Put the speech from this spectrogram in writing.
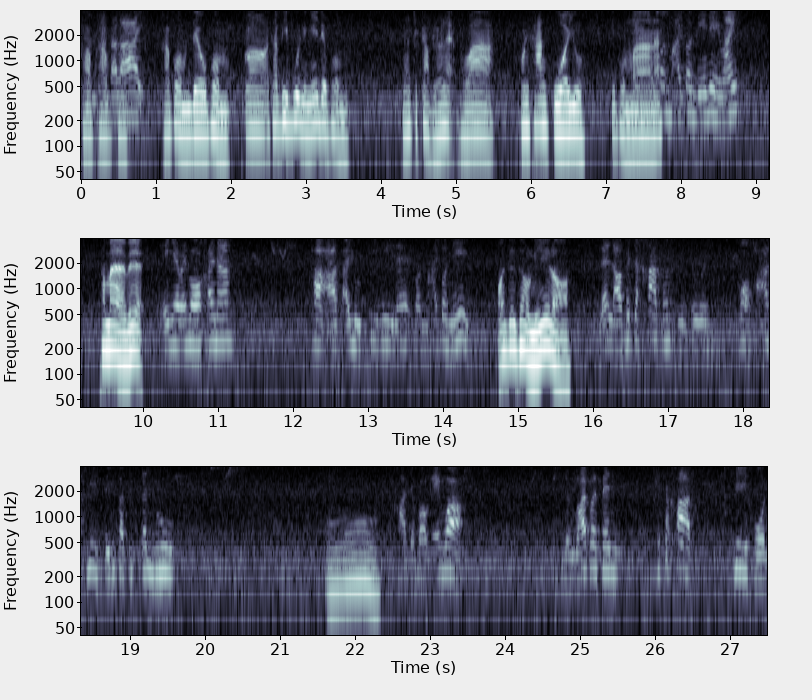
ครับคมัรันบอันตครับราย ครับผมเดี๋ยวผมก็ถ้าพี่พูดอย่างนี้เดี๋ยวผมน่าจะกลับแล้วแหละ เพราะว่าค่อนข้างกลัวอยู่ที่ผมมานะต้นไม้ต้นนี้นี่เห็นไหมทำไมอะพี่เองอย่าไปบอกใครนะข้าอาศัยอยู่ที่นี่แหละต้นไม้ต้นนี้ อ๋อแถวๆนี้เหรอและเราเพชรฆาตต้นอื่นๆก็หาที่สิงสถิตกันอยู่อ๋อข้าจะบอกเองว่าหนึ่งร้อยเปอร์เซ็นต์เพชรฆาตที่โหด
